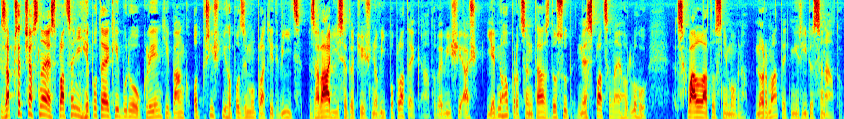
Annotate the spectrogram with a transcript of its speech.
Za předčasné splacení hypotéky budou klienti bank od příštího podzimu platit víc. Zavádí se totiž nový poplatek, a to ve výši až 1% z dosud nesplaceného dluhu. Schválila to sněmovna. Norma teď míří do Senátu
